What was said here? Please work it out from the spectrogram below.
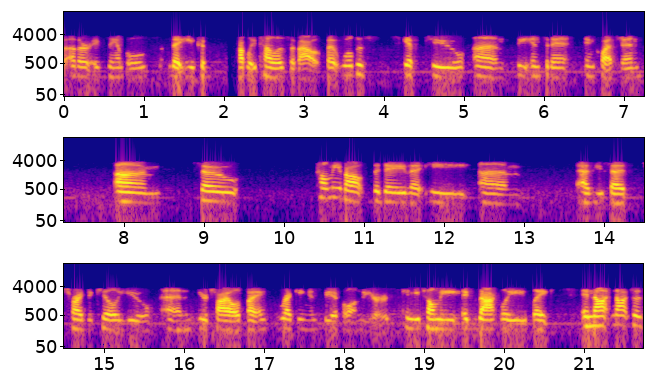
other examples that you could probably tell us about, but we'll just skip to um, the incident in question. Um, so tell me about the day that he, um, as you said, tried to kill you and your child by wrecking his vehicle into yours. Can you tell me exactly, like, and not not just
